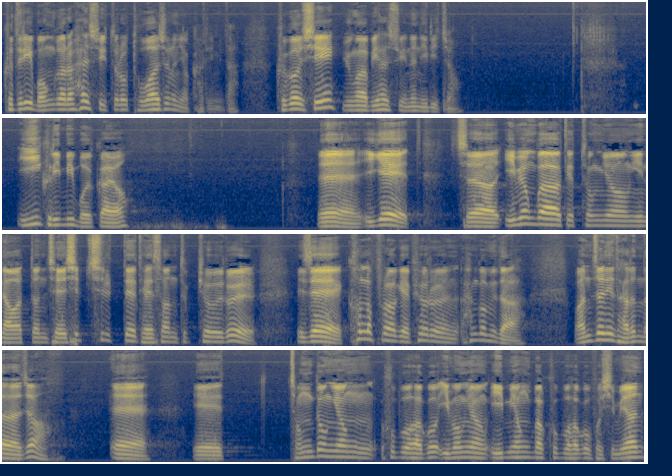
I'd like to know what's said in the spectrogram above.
그들이 뭔가를 할 수 있도록 도와주는 역할입니다. 그것이 융합이 할 수 있는 일이죠. 이 그림이 뭘까요? 예, 이게 자, 이명박 대통령이 나왔던 제 17대 대선 득표를 이제 컬러풀하게 표를 한 겁니다. 완전히 다른 나라죠? 예, 예, 정동영 후보하고 이명영, 이명박 후보하고 보시면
